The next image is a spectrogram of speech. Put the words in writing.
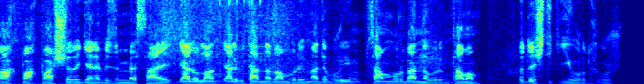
Bak bak başladı gene bizim mesai Gel ulan gel bir tane de ben vurayım hadi vurayım sen vur ben de vurayım tamam Ödeştik iyi vurdu vuruş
